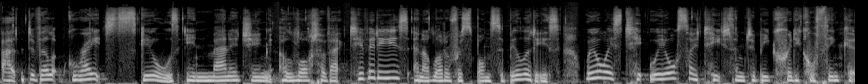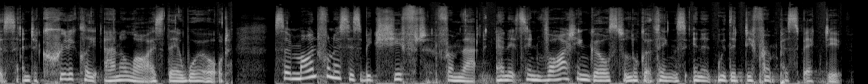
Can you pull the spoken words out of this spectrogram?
uh, develop great skills in managing a lot of activities and a lot of responsibilities. We always te- we also teach them to be critical thinkers and to critically analyze their world. So mindfulness is a big shift from that, and it's inviting girls to look at things in it with a different perspective.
